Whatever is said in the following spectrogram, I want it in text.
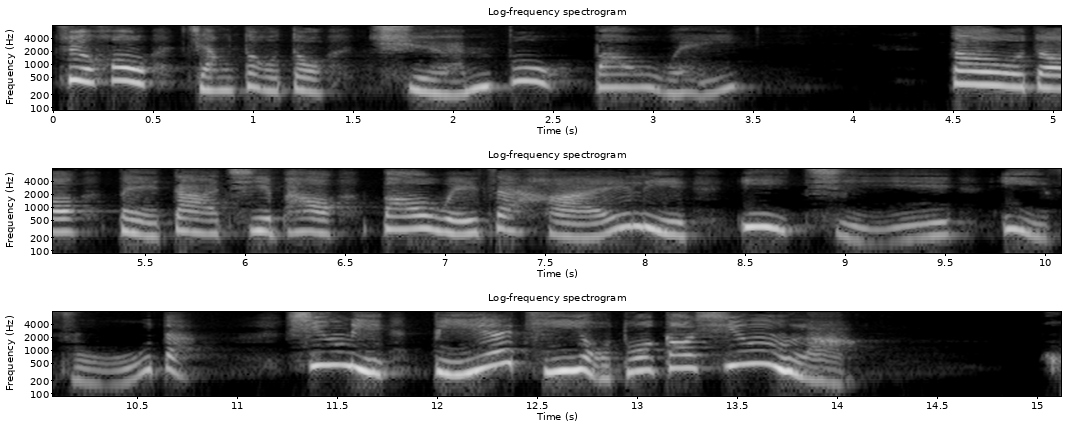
最后将豆豆全部包围。豆豆被大气泡包围在海里，一起一伏的，心里别提有多高兴了。忽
